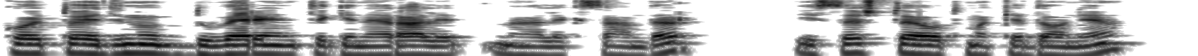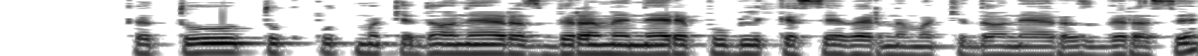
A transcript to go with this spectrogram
който е един от доверените генерали на Александър и също е от Македония, като тук под Македония разбираме не Република Северна Македония, разбира се,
